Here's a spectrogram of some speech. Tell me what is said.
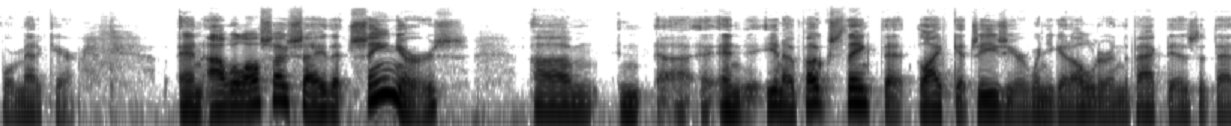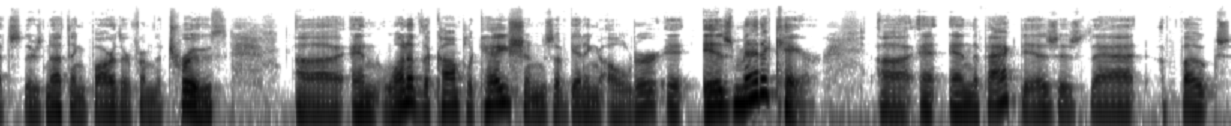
for Medicare. And I will also say that seniors, um, uh, and you know, folks think that life gets easier when you get older, and the fact is that that's there's nothing farther from the truth. Uh, and one of the complications of getting older is Medicare. Uh, and, and, the fact is, is that folks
